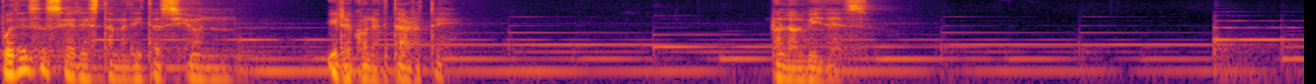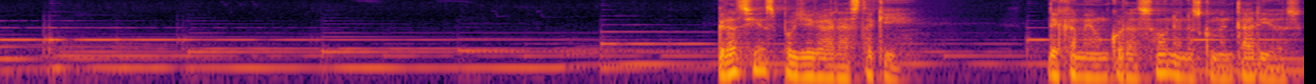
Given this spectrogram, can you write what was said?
puedes hacer esta meditación y reconectarte. No lo olvides. Gracias por llegar hasta aquí. Déjame un corazón en los comentarios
